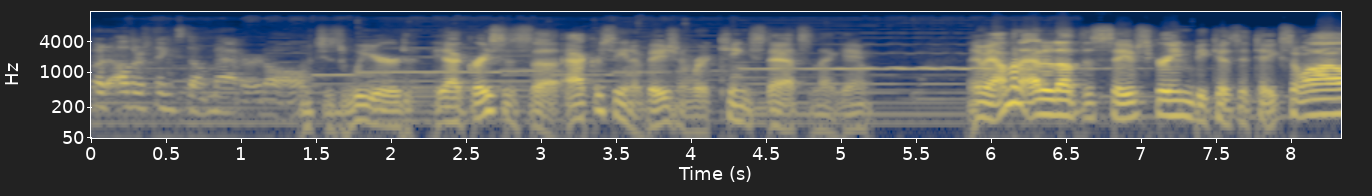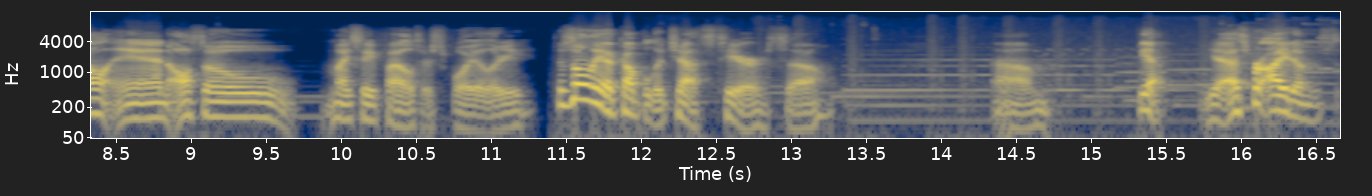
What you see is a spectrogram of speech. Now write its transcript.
But other things don't matter at all. which is weird. Yeah, Grace's uh, accuracy and evasion were king stats in that game. Anyway, I'm gonna edit out this save screen because it takes a while, and also my save files are spoilery. There's only a couple of chests here, so um, yeah, yeah. As for items,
